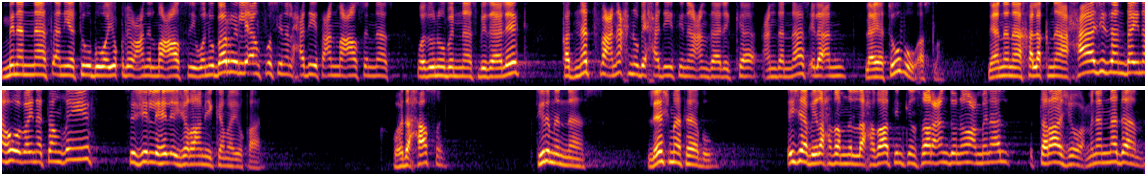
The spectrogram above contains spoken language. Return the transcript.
من الناس أن يتوبوا ويقلعوا عن المعاصي ونبرر لأنفسنا الحديث عن معاصي الناس وذنوب الناس بذلك. قد ندفع نحن بحديثنا عن ذلك عند الناس إلى أن لا يتوبوا أصلا. لأننا خلقنا حاجزا بينه وبين تنظيف سجله الاجرامي كما يقال. وهذا حاصل. كثير من الناس ليش ما تابوا؟ اجى بلحظة من اللحظات يمكن صار عنده نوع من التراجع من الندم.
